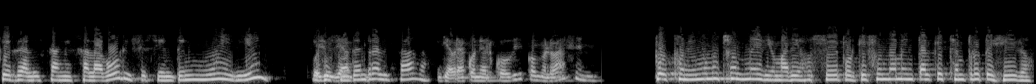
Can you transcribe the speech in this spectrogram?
que realizan esa labor y se sienten muy bien. Y se sienten realizadas. ¿Y ahora con el COVID cómo lo hacen? Pues poniendo muchos medios, María José, porque es fundamental que estén protegidos.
